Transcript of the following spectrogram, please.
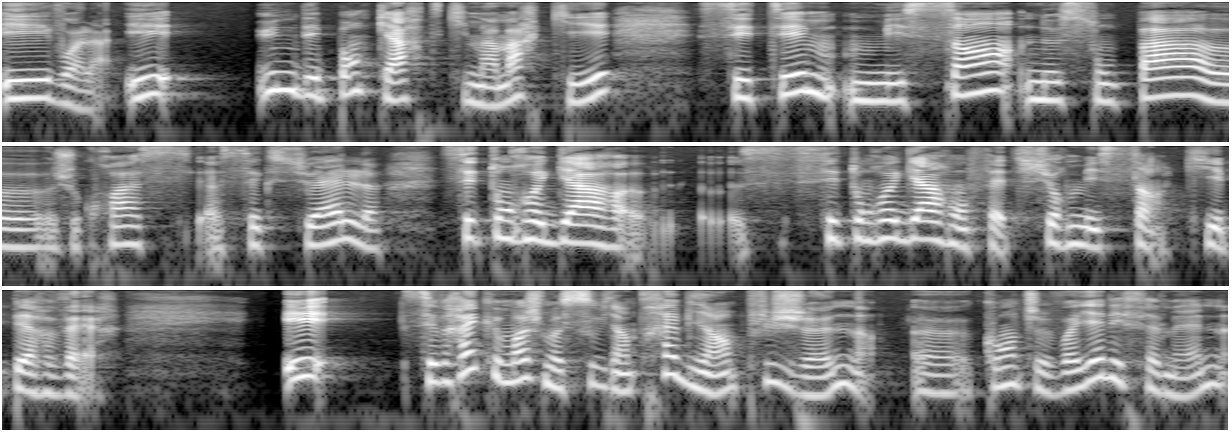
et voilà. Et une des pancartes qui m'a marquée, c'était mes seins ne sont pas, euh, je crois, sexuels. C'est ton regard, c'est ton regard en fait sur mes seins qui est pervers. Et c'est vrai que moi, je me souviens très bien, plus jeune, euh, quand je voyais les femmes,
